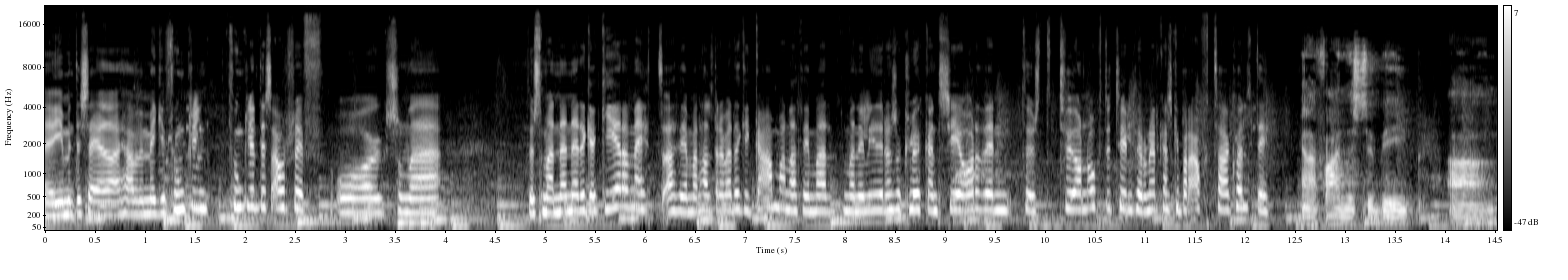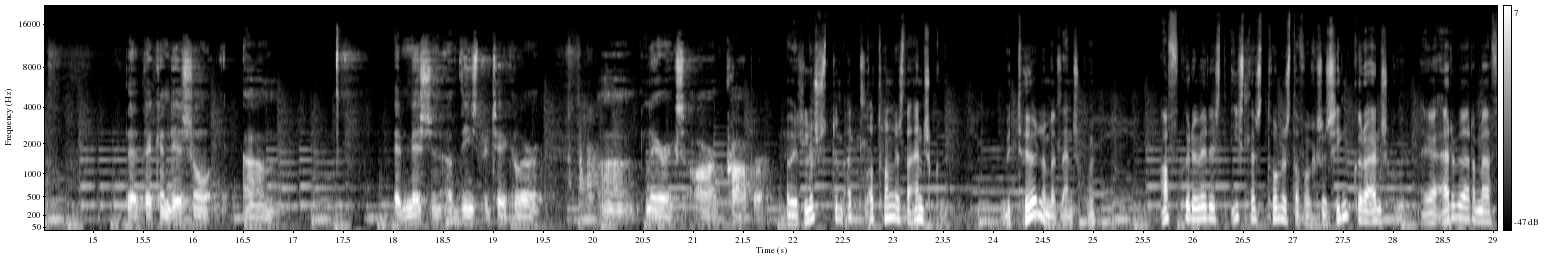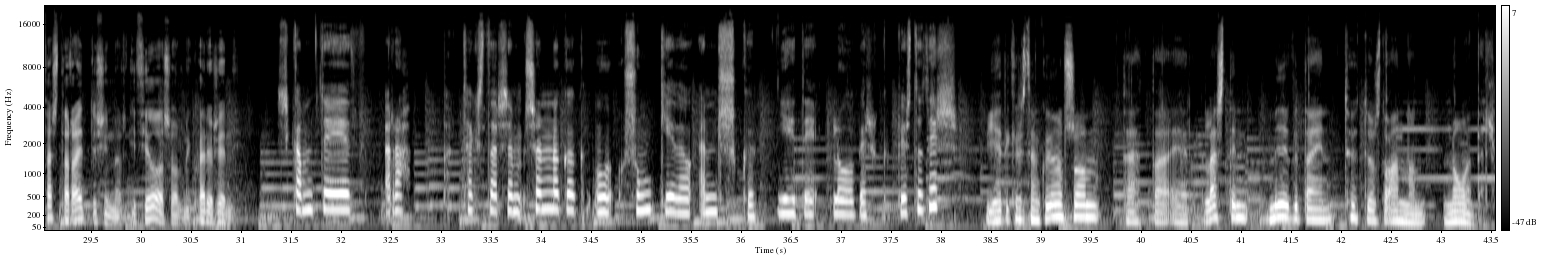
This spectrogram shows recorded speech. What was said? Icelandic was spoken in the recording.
Ég myndi segja að það hafi mikið þunglind, þunglindis áhrif og svona, þú veist, maður nennir ekki að gera neitt af því að maður haldur að verða ekki gaman af því að manni líður eins og klukkan sé orðin, þú veist, tvö á nóttu til þegar hún er kannski bara átt að kvöldi. And I find this to be um, the, the conditional um, admission of these particular uh, lyrics are proper. Við hlustum öll á tónlist á ennsku. Við tölum öll ennsku. Af hverju verist Íslands tónlistafólk sem syngur á ennsku eiga erfiðara með að festa rætu sínar í þjóðasálni hverju sinni? Skamdið, rap, tekstar sem sönnagögn og sungið á ennsku. Ég heiti Lóa Björg Bjöstóttir. Ég heiti Kristján Guðjónsson. Þetta er Lestinn miðugudaginn 22. november.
